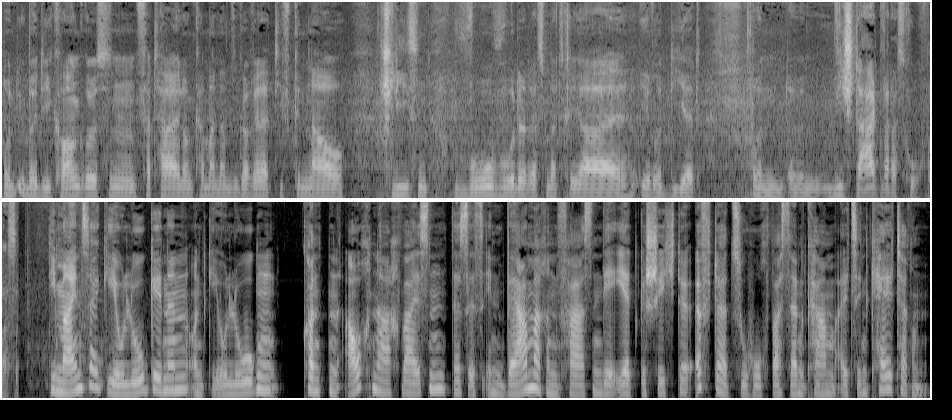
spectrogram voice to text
Und über die Korngrößenverteilung kann man dann sogar relativ genau schließen, wo wurde das Material erodiert und ähm, wie stark war das Hochwasser. Die Mainzer Geologinnen und Geologen konnten auch nachweisen, dass es in wärmeren Phasen der Erdgeschichte öfter zu Hochwassern kam als in kälteren.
